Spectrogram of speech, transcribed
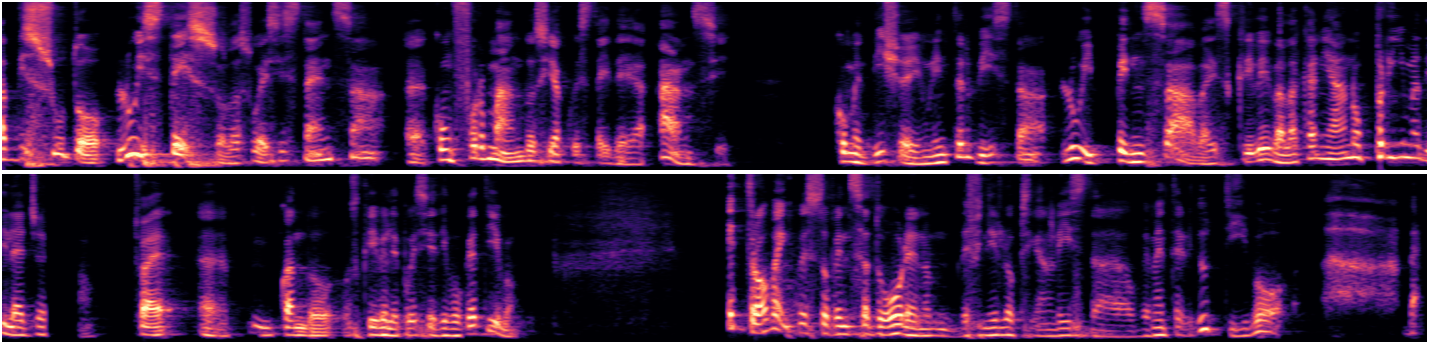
ha vissuto lui stesso la sua esistenza eh, conformandosi a questa idea. Anzi, come dice in un'intervista, lui pensava e scriveva lacaniano prima di leggere, cioè eh, quando scrive le poesie di Vocativo. E trova in questo pensatore, non definirlo psicanalista ovviamente riduttivo, eh, beh,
